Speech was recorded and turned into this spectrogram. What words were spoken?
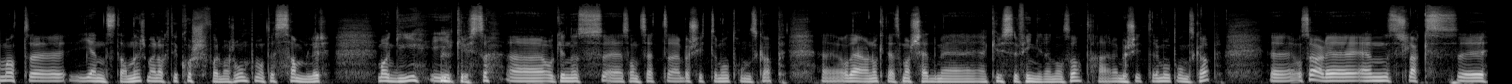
om at gjenstander som er lagt i korsformasjon, på en måte samler magi i mm. krysset. Og kunne sånn sett beskytte mot ondskap. Og det er nok det som har skjedd med krysse fingrene også, at her er beskyttere mot ondskap. Og så er det en slags slags eh,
